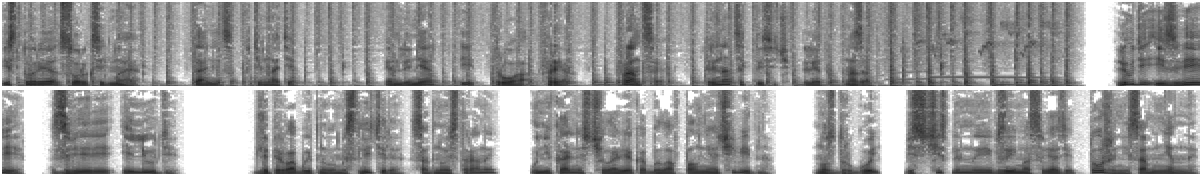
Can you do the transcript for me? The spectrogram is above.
История 47. Танец в темноте. Энлине и Труа Фрер. Франция. 13 тысяч лет назад. Люди и звери, звери и люди. Для первобытного мыслителя, с одной стороны, уникальность человека была вполне очевидна, но с другой, бесчисленные взаимосвязи тоже несомненны.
